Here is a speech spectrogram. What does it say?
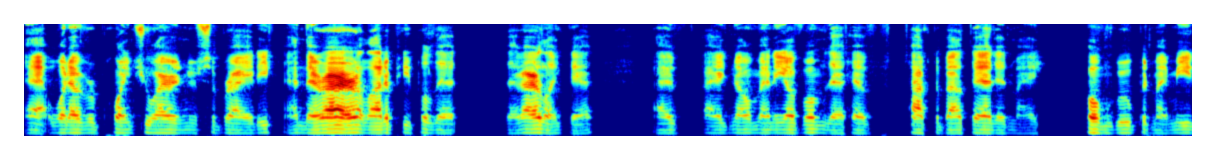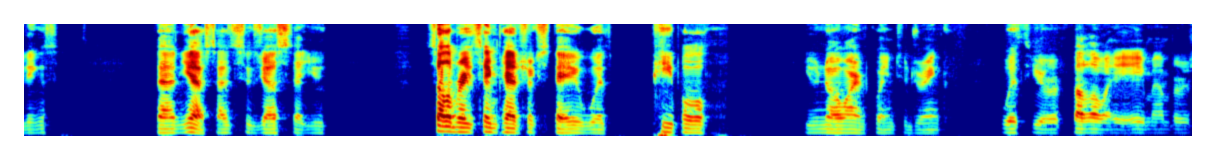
at whatever point you are in your sobriety, and there are a lot of people that that are like that, I've I know many of them that have talked about that in my home group and my meetings. Then yes, I'd suggest that you celebrate St. Patrick's Day with people you know aren't going to drink, with your fellow AA members.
